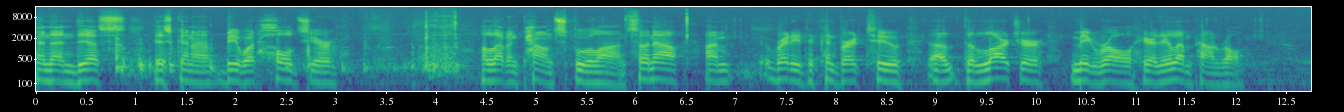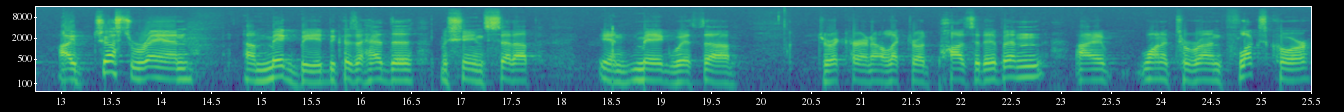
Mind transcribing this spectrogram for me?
And then this is going to be what holds your 11 pound spool on. So now I'm ready to convert to uh, the larger MIG roll here, the 11 pound roll. I just ran a MIG bead because I had the machine set up in MIG with uh, direct current electrode positive and I wanted to run flux core.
